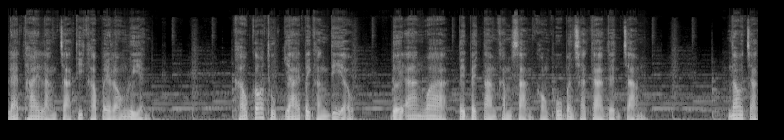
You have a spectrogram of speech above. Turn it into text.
และภายหลังจากที่เขาไปร้องเรียน เขาก็ถูกย้ายไปขังเดี่ยว โดยอ้างว่าเป็นไปตามคำสั่งของผู้บัญชาการเรือนจำนอกจาก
